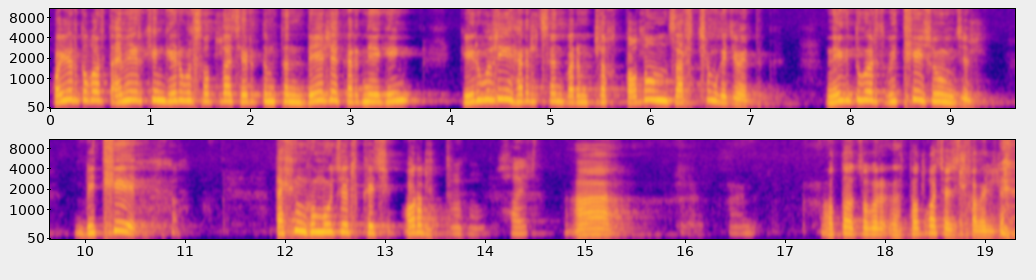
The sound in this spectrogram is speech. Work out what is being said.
Хоёрдугаарт Америкийн гэр бүл судлаач эрдэмтэн Дэле Карнегийн гэр бүлийн харилцаанд баримтлах долоон зарчим гэж байдаг. Нэгдүгээрт битгий шүүмжил. Битгий дахин хүмүүжүүлэх гэж оролд. Хоёр. А одоо зөвхөн толгойч ажиллахаа байлаа.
